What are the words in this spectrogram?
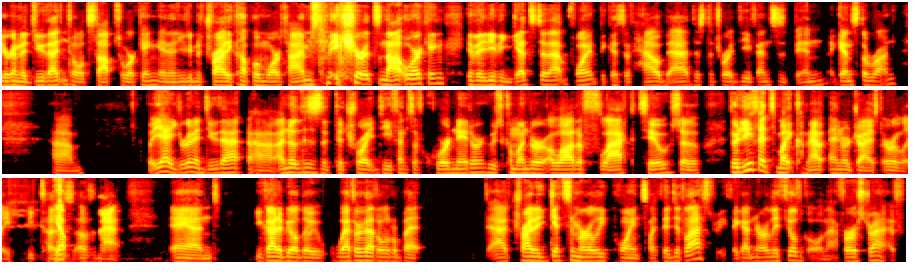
you're going to do that until it stops working, and then you're going to try it a couple more times to make sure it's not working if it even gets to that point because of how bad this Detroit defense has been against the run. Um, but yeah, you're going to do that. Uh, I know this is the Detroit defensive coordinator who's come under a lot of flack too, so their defense might come out energized early because of that, and you got to be able to weather that a little bit. Uh, try to get some early points like they did last week. They got an early field goal in that first drive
